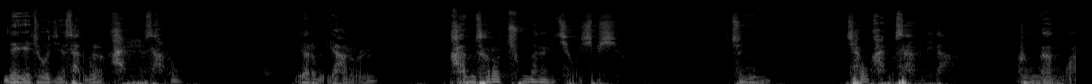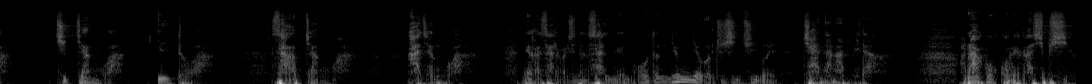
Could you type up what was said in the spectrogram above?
내게 주어진 삶을 감사로 여러분 이 하루를 감사로 충만하게 채우십시오. 주님 참 감사합니다. 건강과 직장과 일터와 사업장과 가정과 내가 있는 삶의 모든 영역을 주신 주님을 찬양합니다. 라고 고백하십시오.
